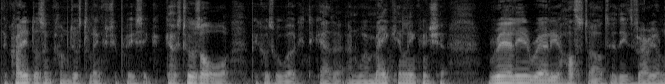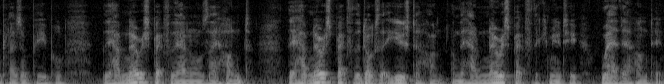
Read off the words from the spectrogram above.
the credit doesn't come just to Lincolnshire Police, it goes to us all because we're working together and we're making Lincolnshire really, really hostile to these very unpleasant people. They have no respect for the animals they hunt. They have no respect for the dogs that they used to hunt, and they have no respect for the community where they're hunting.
